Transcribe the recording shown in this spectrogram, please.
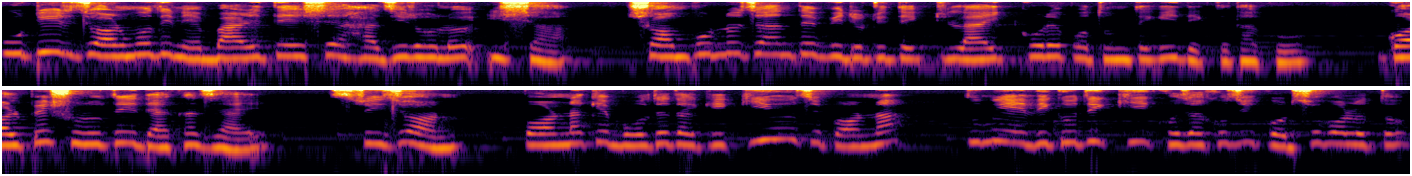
পুটির জন্মদিনে বাড়িতে এসে হাজির হলো ঈশা। সম্পূর্ণ জানতে ভিডিওটিতে একটি লাইক করে প্রথম থেকেই দেখতে থাকো। গল্পের শুরুতেই দেখা যায়, সৃজন পর্ণাকে বলতে থাকে, কি হয়েছে পর্ণা? তুমি এদিক ওদিক কী খোঁজাখুঁজি করছ বলো তো?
